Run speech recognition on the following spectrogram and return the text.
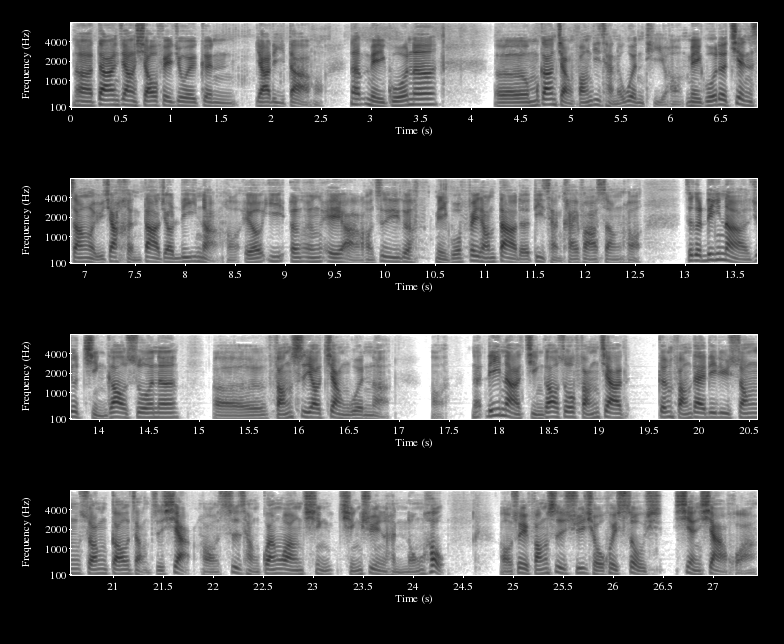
那当然这样消费就会更压力大哈。那美国呢？呃，我们刚刚讲房地产的问题哈。美国的建商啊，有一家很大叫 Lena 哈，L E N N A R 哈，这是一个美国非常大的地产开发商哈。这个 Lena 就警告说呢，呃，房市要降温了。哦，那 Lena 警告说，房价跟房贷利率双双高涨之下，哦，市场观望情情绪很浓厚。哦，所以房市需求会受限下滑，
